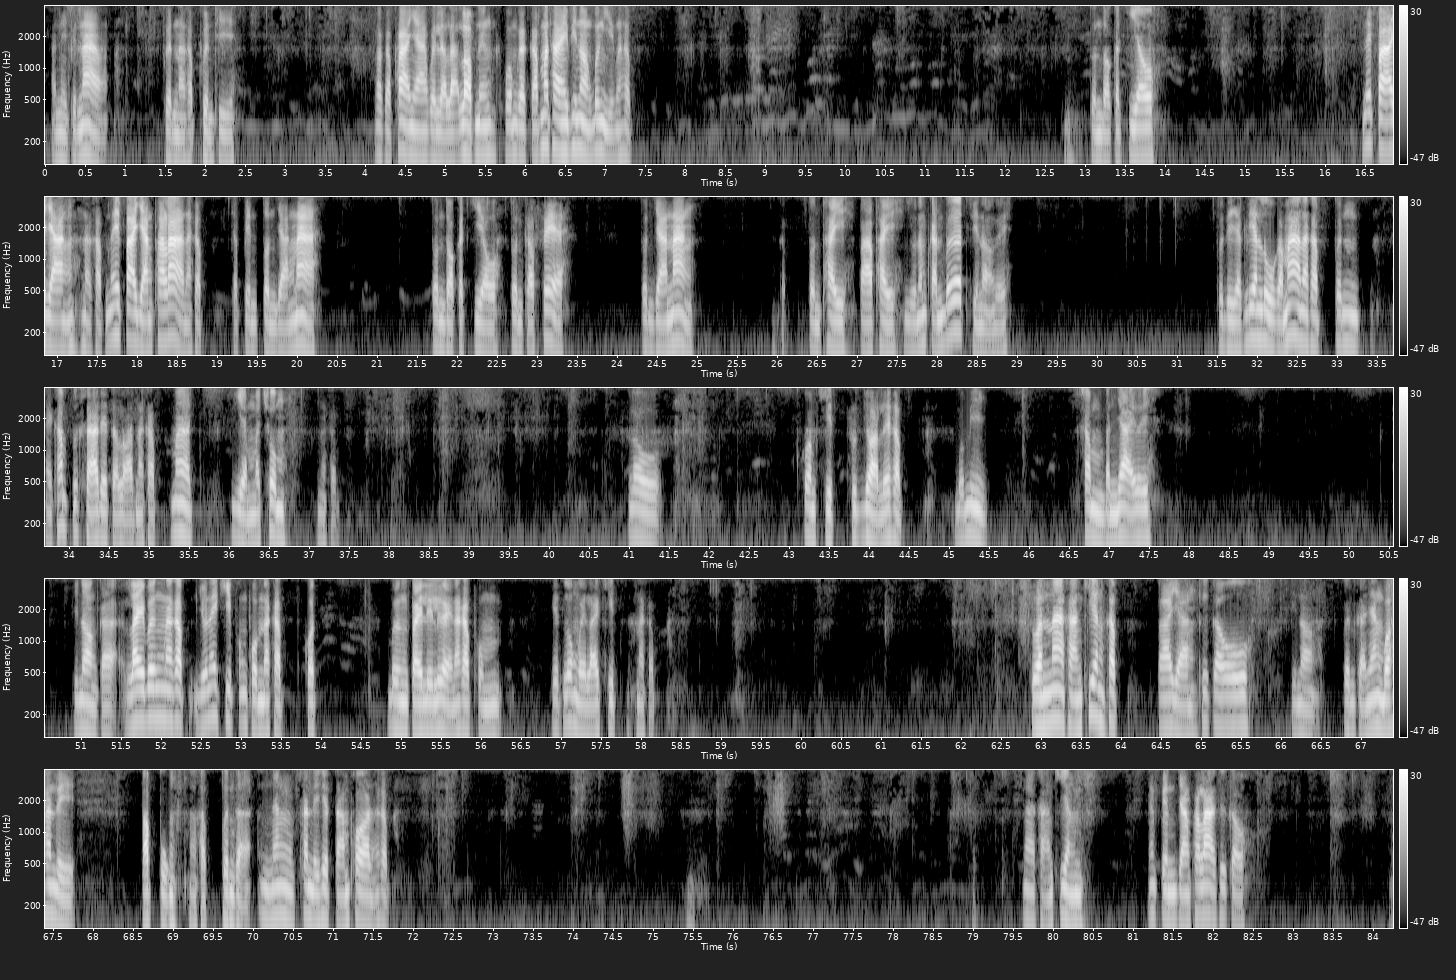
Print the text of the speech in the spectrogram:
อันนี้เป็นหน้าเพื่อนนะครับพื้นที่แล้วก็ผ้ายางไปแล้วละรอบหนึงผมก็กลับมาถ่ายให้พี่น้องเบิ่งอีกนะครับ ต้นดอกกระเจียว ในป่ายางนะครับ ในป่ายางพารานะครับ จะเป็นต้นยางหน้า ต้นดอกกระเจียว ต้นกาแฟ ต้นยานั่งครับต้นไผ่ปลาไผ่อยู่น้ำกันเบิดพี่น้องเลยเพื่ออยากเรียนรู้กับมานะครับเพิ่นให้คำปรึกษาได้ตลอดนะครับ มาเยี่ยมมาชมนะครับ เรา ความคิดสุดยอดเลยครับบ่มีคำบรรยายเลย พี่น้องก็ไล่เบิ้งนะครับ อยู่ในคลิปของผมนะครับ กดเบิ้งไปเรื่อยๆนะครับ ผมเฮ็ดลงไว้หลายคลิปนะครับ ส่วนหน้าขางเคียงครับปลาอย่างคือเกาพี่น้องเพิ่นก็ยังบ่ทันได้ปรับปรุงนะครับ เพิ่นก็ยังท่านได้เฮ็ดตามพอนะครับ หน้าขางเคียงยังเป็นยางพาราคือเก่า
